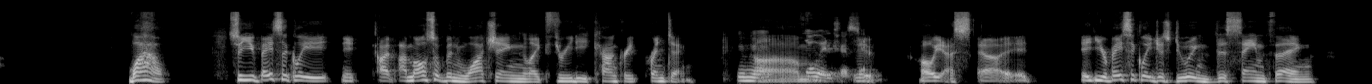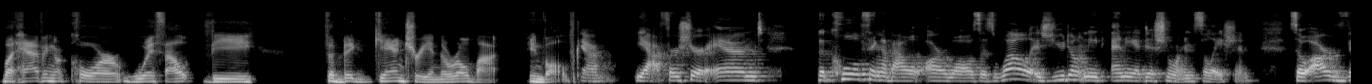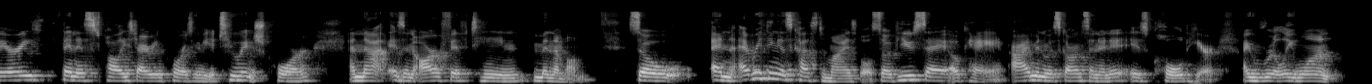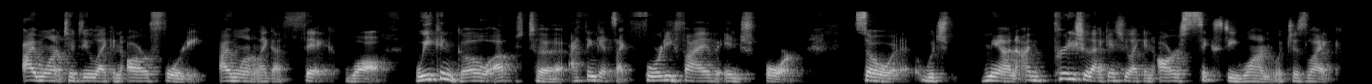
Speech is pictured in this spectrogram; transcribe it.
Wow. So you basically, I, I'm also been watching like 3D concrete printing. Mm-hmm. Um, so interesting. It, oh yes, uh, it, it, you're basically just doing the same thing, but having a core without the the big gantry and the robot involved. Yeah, yeah, for sure. And the cool thing about our walls as well is you don't need any additional insulation. So our very thinnest polystyrene core is going to be a two inch core, and that is an R15 minimum. So and everything is customizable. So if you say, okay, I'm in Wisconsin and it is cold here, I really want I want to do like an R40. I want like a thick wall. We can go up to, I think it's like 45 inch core. So, which man, I'm pretty sure that gets you like an R61, which is like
